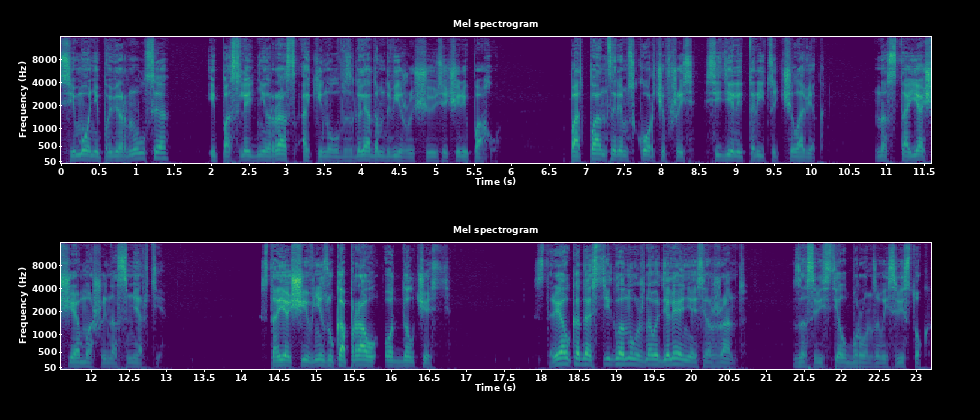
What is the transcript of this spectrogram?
Симони повернулся и последний раз окинул взглядом движущуюся черепаху. Под панцирем, скорчившись, сидели тридцать человек. Настоящая машина смерти. Стоящий внизу капрал отдал честь. «Стрелка достигла нужного деления, сержант», — засвистел бронзовый свисток.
